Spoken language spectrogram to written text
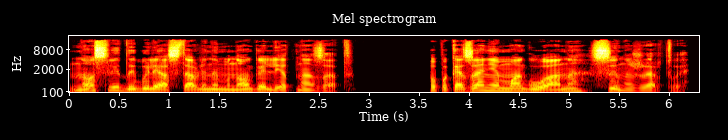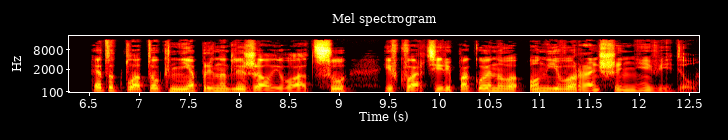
но следы были оставлены много лет назад. По показаниям Магуана, сына жертвы, этот платок не принадлежал его отцу, и в квартире покойного он его раньше не видел.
